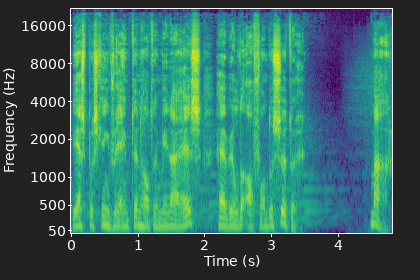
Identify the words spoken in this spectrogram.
Jespers ging vreemd en had een minnares, hij wilde af van de sutter. Maar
